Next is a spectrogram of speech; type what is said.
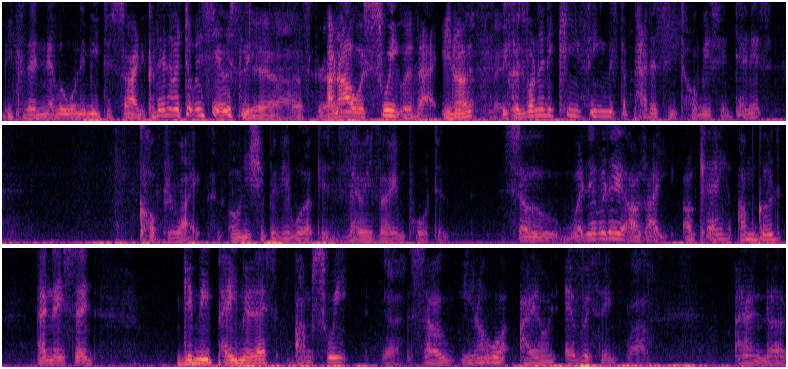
because they never wanted me to sign it because they never took me seriously. Yeah, that's great. And I was sweet with that, you know, because one of the key things Mr. Patterson told me, he said, Dennis, copyright and ownership of your work is very, very important. So whenever they, I was like, okay, I'm good. And they said, give me, pay me less. I'm sweet. Yeah. So you know what? I own everything. Wow. And uh,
